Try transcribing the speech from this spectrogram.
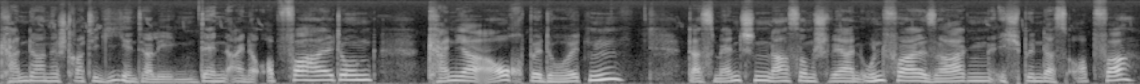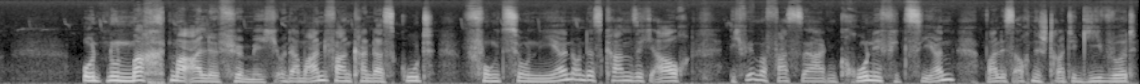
kann da eine Strategie hinterlegen? Denn eine Opferhaltung kann ja auch bedeuten, dass Menschen nach so einem schweren Unfall sagen, ich bin das Opfer und nun macht mal alle für mich. Und am Anfang kann das gut funktionieren und es kann sich auch ich will mal fast sagen, chronifizieren, weil es auch eine Strategie wird,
